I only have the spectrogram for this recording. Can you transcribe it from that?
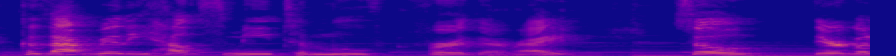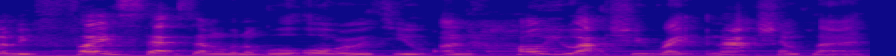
because that really helps me to move further, right? So there are going to be five steps I'm going to go over with you on how you actually write an action plan.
